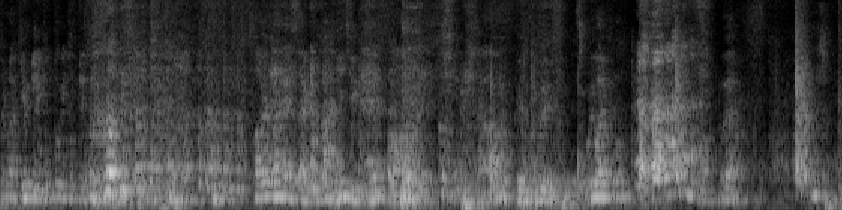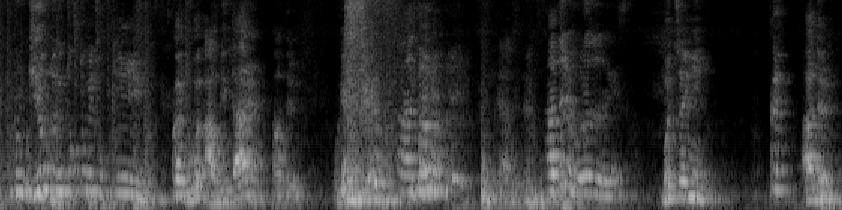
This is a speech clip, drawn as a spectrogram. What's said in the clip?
설마 기억력이 똑똑이 톡톡 설마 했어. 그거 아니지, 그지? 어. 자, 그게 누구예요 근데? 우리 와이프. 어, 왜? 그럼 귀염둥이 똑똑이 토끼가 누구? 아 우리 딸. 아들 우리 아들. 아들 우리 아들들. 아들을 물어줘도 되겠어. 멋쟁이. 끝. 아들.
